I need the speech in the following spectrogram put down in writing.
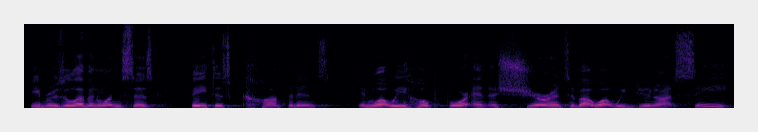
Hebrews 11:1 says, "Faith is confidence in what we hope for and assurance about what we do not see."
